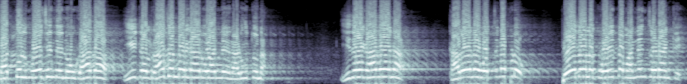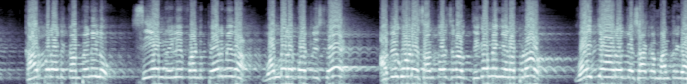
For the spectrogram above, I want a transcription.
సద్దులు మోసింది నువ్వు కాదా ఈటల రాజేందర్ గారు అని నేను అడుగుతున్నా. ఇదే కాదైనా కరోనా వచ్చినప్పుడు పేదోళ్ళకు వైద్యం అందించడానికి కార్పొరేట్ కంపెనీలు సీఎం రిలీఫ్ ఫండ్ పేరు మీద వందల కోట్లు ఇస్తే అవి కూడా సంతోషరావు దిగమింగినప్పుడు వైద్య ఆరోగ్య శాఖ మంత్రిగా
